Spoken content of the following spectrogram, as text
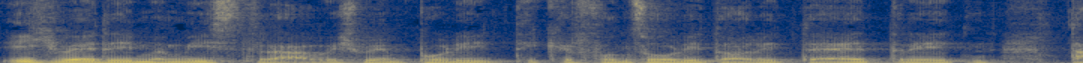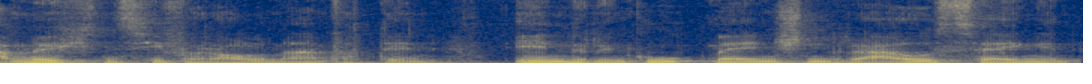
ich werde immer misstrauisch, wenn Politiker von Solidarität reden, da möchten sie vor allem einfach den inneren Gutmenschen raushängen.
